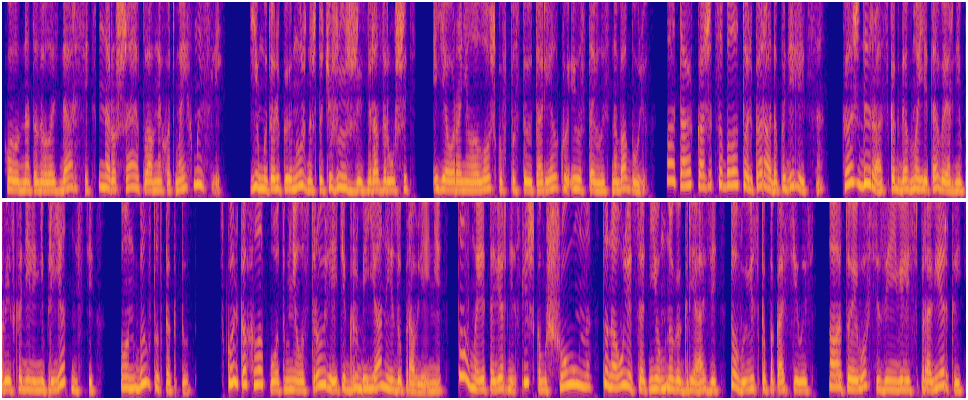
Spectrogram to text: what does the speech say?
Холодно отозвалась Дарси, нарушая плавный ход моих мыслей. Ему только и нужно, что чужую жизнь разрушить. Я уронила ложку в пустую тарелку и уставилась на бабулю. А так, кажется, была только рада поделиться. Каждый раз, когда в моей таверне происходили неприятности, он был тут как тут. Сколько хлопот мне устроили эти грубияны из управления. То в моей таверне слишком шумно, то на улице от нее много грязи, то вывеска покосилась, а то и вовсе заявились с проверкой,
